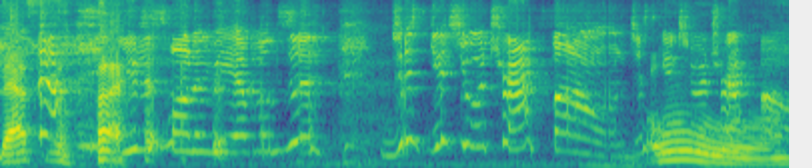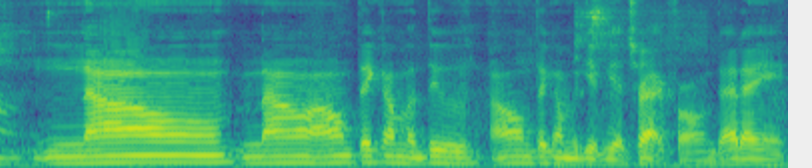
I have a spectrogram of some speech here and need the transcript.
That's the, you just want to be able to just get you a track phone. Just get you a track Ooh, phone. no, no, I don't think I'm gonna do. I don't think I'm gonna get me a TracFone. That ain't.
